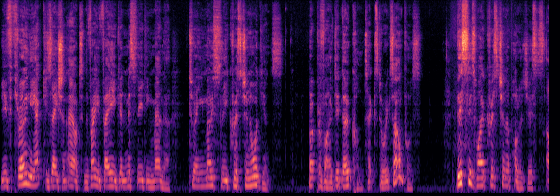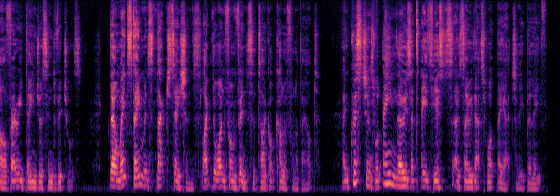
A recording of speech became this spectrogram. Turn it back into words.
You've thrown the accusation out in a very vague and misleading manner to a mostly Christian audience, but provided no context or examples. This is why Christian apologists are very dangerous individuals. They'll make statements and accusations like the one from Vince that I got colourful about, and Christians will aim those at atheists as though that's what they actually believe.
